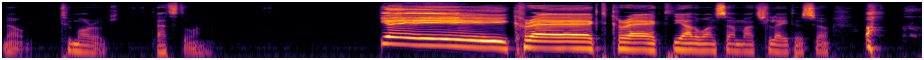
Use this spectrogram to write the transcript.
No, tomorrow. That's the one. Yay! Correct, correct. The other ones are much later, so.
